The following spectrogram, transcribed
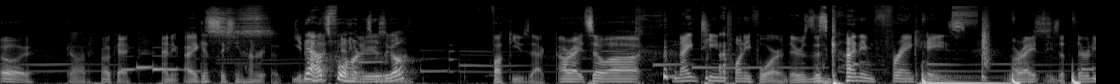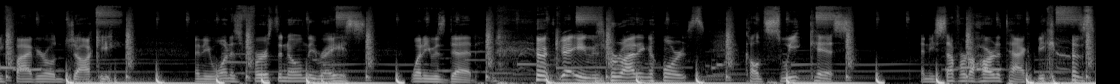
Oh God. Okay. Anyway, I guess 1600. uh, You know Yeah, that's 400 years ago. on. Fuck you, Zach. All right, so uh, 1924. There was this guy named Frank Hayes. All right, he's a 35 year old jockey, and he won his first and only race when he was dead. okay, he was riding a horse called Sweet Kiss, and he suffered a heart attack because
